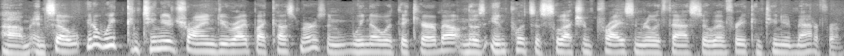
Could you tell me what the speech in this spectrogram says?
Um, and so, you know, we continue to try and do right by customers, and we know what they care about. And those inputs of selection, price, and really fast delivery continue to matter for them.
